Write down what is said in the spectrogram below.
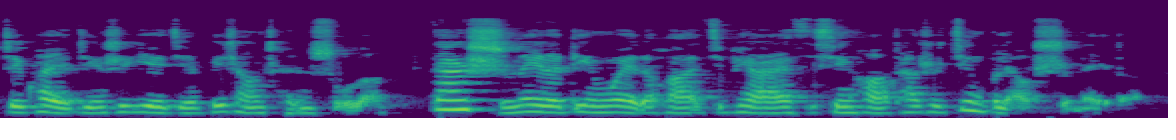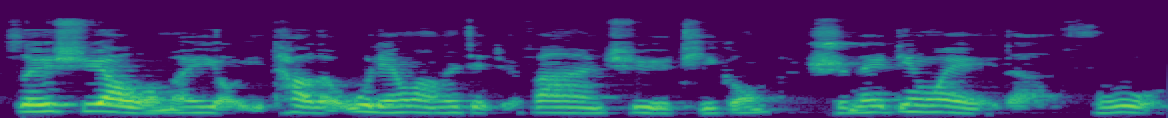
这块已经是业界非常成熟了。但是室内的定位的话，GPS 信号它是进不了室内的，所以需要我们有一套的物联网的解决方案去提供室内定位的服务。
